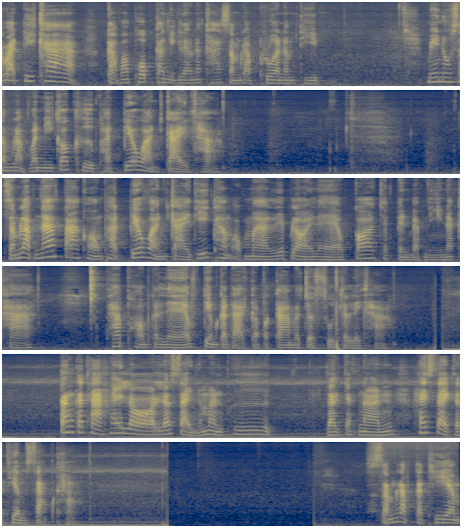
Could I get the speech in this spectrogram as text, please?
สวัสดีค่ะ กลับมาพบกันอีกแล้วนะคะสำหรับครัวน้ำทิพย์เมนูสำหรับวันนี้ก็คือผัดเปรี้ยวหวานไก่ค่ะสำหรับหน้าตาของผัดเปรี้ยวหวานไก่ที่ทำออกมาเรียบร้อยแล้ว ก็จะเป็นแบบนี้นะคะ ถ้าพร้อมกันแล้วเตรียมกระดาษกับปากกามาจดสูตรกันเลยค่ะ ตั้งกระทะให้ร้อนแล้วใส่น้ำมันพืช หลังจากนั้นให้ใส่กระเทียมสับค่ะ สำหรับกระเทียม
